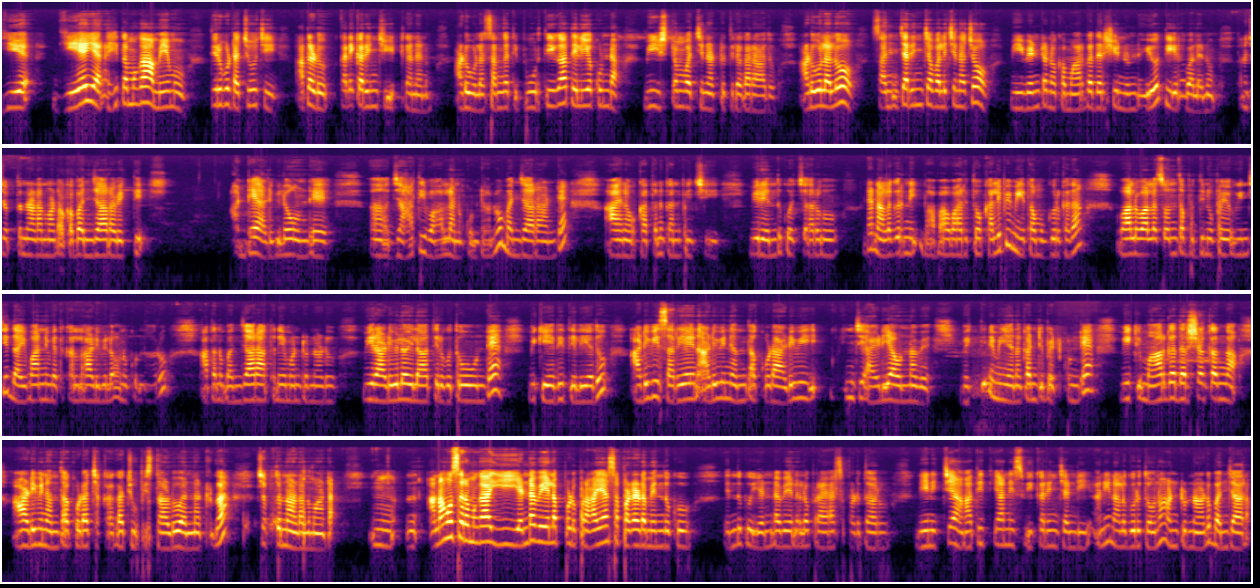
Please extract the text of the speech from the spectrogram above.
ఏ ధ్యేయరహితముగా మేము తిరుగుట చూచి అతడు కనికరించి ఇట్లనను. అడవుల సంగతి పూర్తిగా తెలియకుండా మీ ఇష్టం వచ్చినట్టు తిరగరాదు. అడవులలో సంచరించవలసినచో మీ వెంటనొక మార్గదర్శి నుండి తీరవలెను. తను చెప్తున్నాడనమాట ఒక బంజారా వ్యక్తి. అంటే అడవిలో ఉండే జాతి వాళ్ళు అనుకుంటాను బంజారా అంటే ఆయన ఒక అతను కనిపించి మీరు ఎందుకు వచ్చారు? అంటే నలుగురిని బాబా వారితో కలిపి మిగతా ముగ్గురు కదా వాళ్ళు వాళ్ళ సొంత బుద్ధిని ఉపయోగించి దైవాన్ని వెతకల్లా అడవిలో అనుకున్నారు. అతను బంజారా అతను ఏమంటున్నాడు మీరు అడవిలో ఇలా తిరుగుతూ ఉంటే మీకు ఏది తెలియదు. అడవి సరి అయిన అడవిని అంతా కూడా అడవి గురించి ఐడియా ఉన్న వ్యక్తిని మీ వెనకంటి పెట్టుకుంటే మీకు మార్గదర్శకంగా ఆ అడవిని అంతా కూడా చక్కగా చూపిస్తాడు అన్నట్లుగా చెప్తున్నాడు అనమాట అనవసరముగా ఈ ఎండ వేలప్పుడు ప్రయాసపడడం ఎందుకు ఎందుకు ఎండ వేళలో ప్రయాసపడతారు? నేనిచ్చే ఆతిథ్యాన్ని స్వీకరించండి అని నలుగురితోనూ అంటున్నాడు బంజారా.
